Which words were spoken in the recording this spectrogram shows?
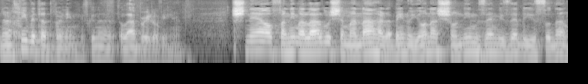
נרחיב את הדברים, he's going to elaborate over here. שני האופנים הללו שמנה הרבינו יונה שונים זה מזה ביסודם.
